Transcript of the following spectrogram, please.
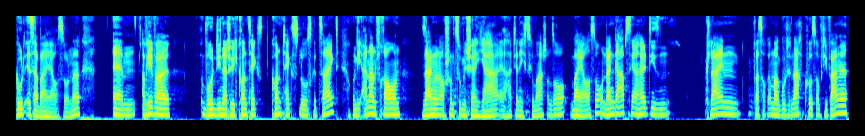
gut, ist aber ja auch so, ne? Ähm, auf jeden Fall wurden die natürlich kontext, kontextlos gezeigt und die anderen Frauen sagen dann auch schon zu Michelle, ja, er hat ja nichts gemacht und so, war ja auch so. Und dann gab es ja halt diesen kleinen, was auch immer, gute Nachtkuss auf die Wange,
